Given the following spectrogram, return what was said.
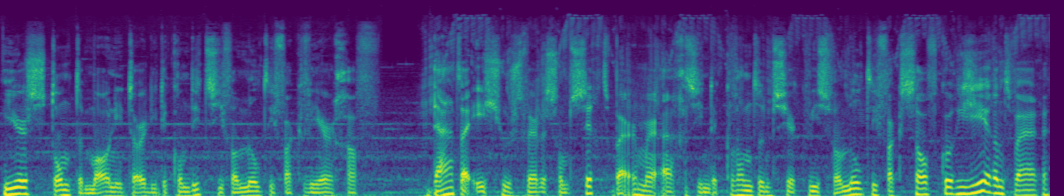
Hier stond de monitor die de conditie van multivac weergaf. Data-issues werden soms zichtbaar, maar aangezien de kwantumcircuits van multivac zelf corrigerend waren,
